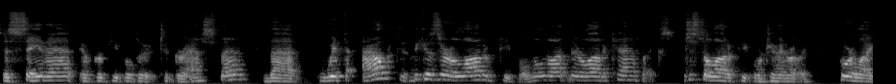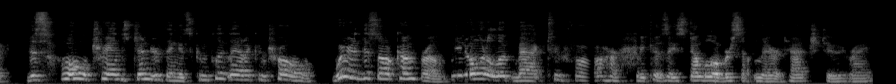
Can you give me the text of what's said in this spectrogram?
to say that and for people to, to grasp that that without because there are a lot of people, a lot there are a lot of Catholics, just a lot of people generally who are like, this whole transgender thing is completely out of control. Where did this all come from? You don't want to look back too far because they stumble over something they're attached to, right?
